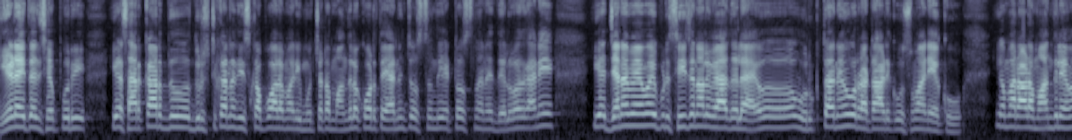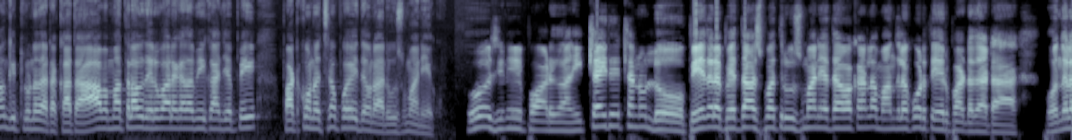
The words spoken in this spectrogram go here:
ఏడైతుంది చెప్పుర్రి. ఇక సర్కార్ దు- దృష్టి కన్నా తీసుకుపోవాలి మరి. ముచ్చట మందుల కొరత ఏ నుంచి వస్తుంది ఎట్టు వస్తుంది అనేది తెలియదు కానీ ఇక జనమేమో ఇప్పుడు సీజనల్ వ్యాధులే. ఓ ఉరుకుతానే ఉరటాడికి ఉస్మానియాకు. ఇక మరి ఆడ మందులు ఏమో గిట్లున్నదట. కథ. ఆ మతలో తెలియాలి కదా మీకు అని చెప్పి పట్టుకొని వచ్చినా పోయిద్దాం రారు ఉస్మానియాకు. ఓ సినీ పాడు కానీ ఇట్లయితే ఇట్లా నువ్వు పేదల పెద్ద ఆసుపత్రి ఉస్మానియా దవాఖానలో మందుల కొరత ఏర్పడ్డదట. వందల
